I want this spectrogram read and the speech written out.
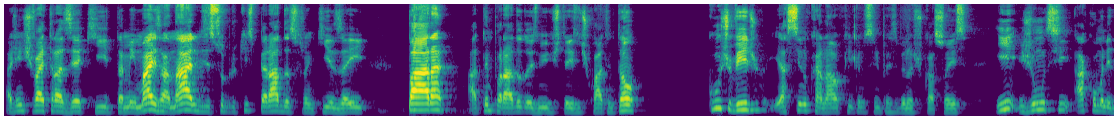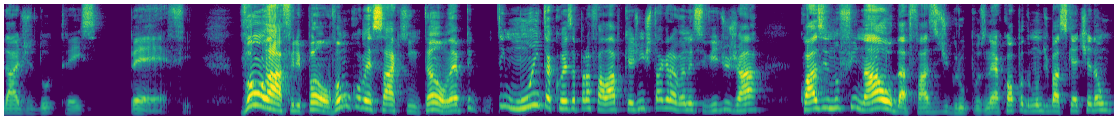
A gente vai trazer aqui também mais análises sobre o que esperar das franquias aí para a temporada 2023-2024. Então, curte o vídeo e assina o canal, clica no sininho para receber notificações e junte-se à comunidade do 3PF. Vamos lá, Filipão, vamos começar aqui então, né? Tem, muita coisa para falar porque a gente tá gravando esse vídeo já quase no final da fase de grupos, né? A Copa do Mundo de basquete é um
